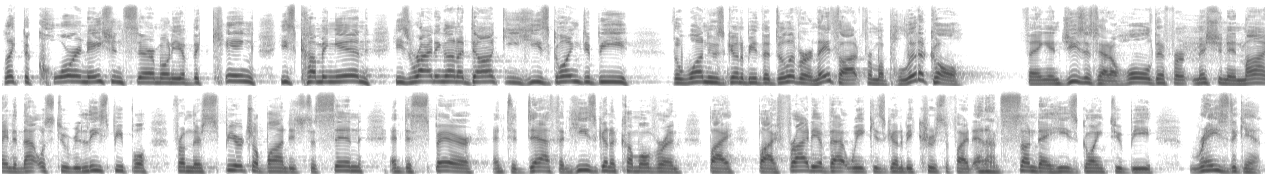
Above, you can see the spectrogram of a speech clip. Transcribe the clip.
like the coronation ceremony of the king. He's coming in, he's riding on a donkey, he's going to be the one who's going to be the deliverer. And they thought from a political thing. And Jesus had a whole different mission in mind, and that was to release people from their spiritual bondage to sin and despair and to death. And he's gonna come over, and by, by Friday of that week, he's gonna be crucified. And on Sunday, he's going to be raised again.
